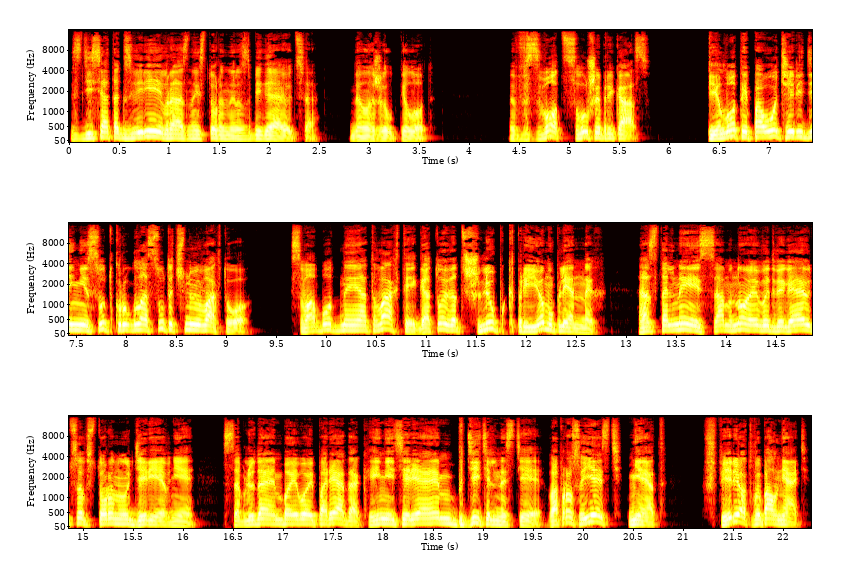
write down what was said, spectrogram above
С десяток зверей в разные стороны разбегаются», — доложил пилот. «Взвод, слушай приказ. Пилоты по очереди несут круглосуточную вахту. Свободные от вахты готовят шлюп к приему пленных. Остальные со мной выдвигаются в сторону деревни. Соблюдаем боевой порядок и не теряем бдительности. Вопросы есть? Нет. Вперед выполнять!»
